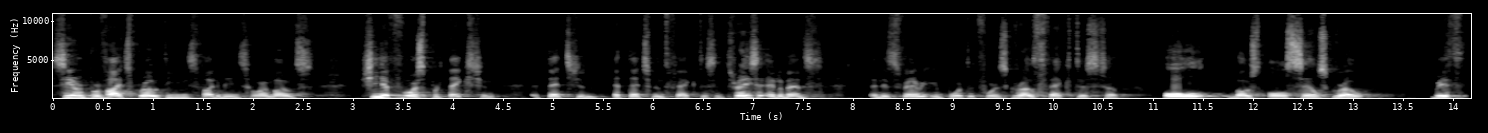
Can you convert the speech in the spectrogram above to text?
serum provides proteins, vitamins, hormones, shear force protection, attachment, factors, and tracer elements, and it's very important for its growth factors. So almost all cells grow. With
